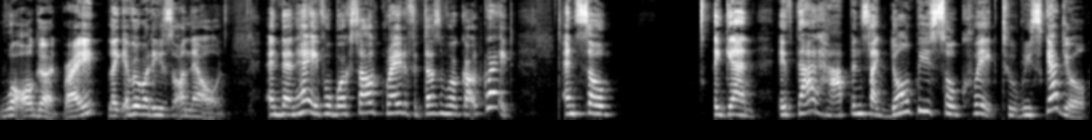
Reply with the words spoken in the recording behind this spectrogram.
We're all good, right? Like everybody's on their own. And then, hey, if it works out, great. If it doesn't work out, great. And so, again, if that happens, like don't be so quick to reschedule.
